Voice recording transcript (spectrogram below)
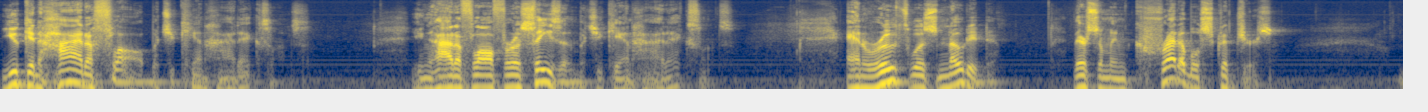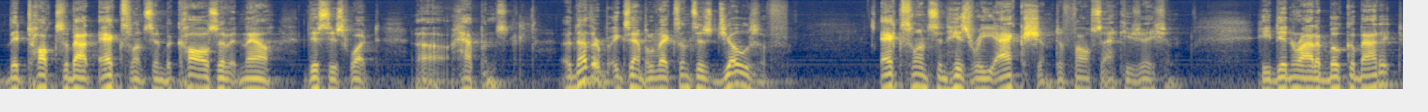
You can hide a flaw, but you can't hide excellence. You can hide a flaw for a season, but you can't hide excellence. And Ruth was noted. There's some incredible scriptures that talks about excellence, and because of it now, this is what uh, happens. Another example of excellence is Joseph. Excellence in his reaction to false accusation. He didn't write a book about it.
